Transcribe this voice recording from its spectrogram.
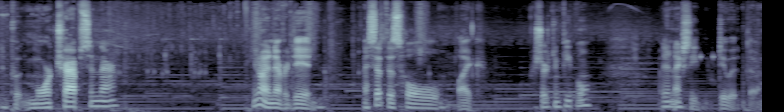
and put more traps in there. You know I never did? I set this whole, like, restricting people. I didn't actually do it, though.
